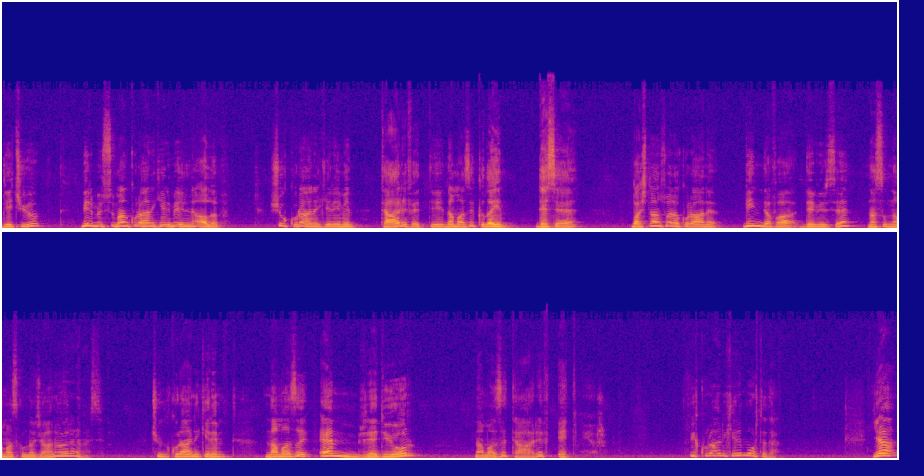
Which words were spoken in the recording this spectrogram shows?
geçiyor. Bir Müslüman Kur'an-ı Kerim'i eline alıp şu Kur'an-ı Kerim'in tarif ettiği namazı kılayım dese, baştan sona Kur'an'ı bin defa devirse nasıl namaz kılınacağını öğrenemez. Çünkü Kur'an-ı Kerim namazı emrediyor, namazı tarif etmiyor. Bir Kur'an-ı Kerim ortada. Ya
